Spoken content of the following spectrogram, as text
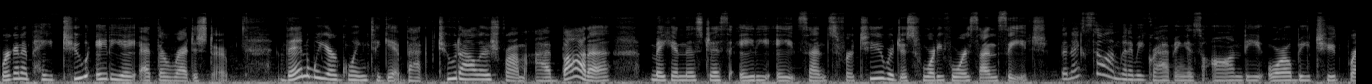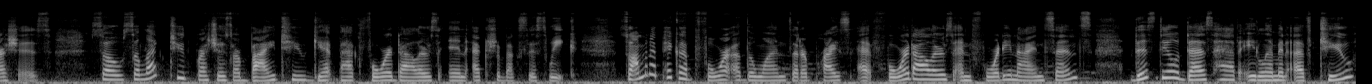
we're going to pay 288 at the register. Then we are going to get back $2 from Ibotta, making this just 88 cents for two or just 44 cents each. The next deal I'm going to be grabbing is on the Oral-B toothbrushes. So select toothbrushes are buy two, get back $4 in extra bucks this week. So I'm going to pick up four of the ones that are priced at $4.49. This deal does have a limit of two,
